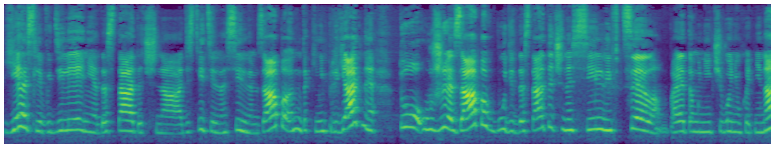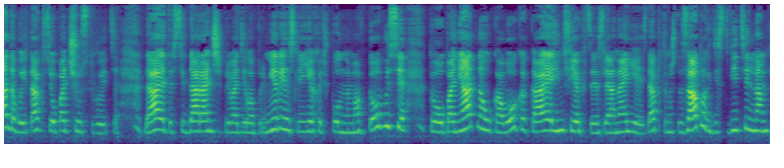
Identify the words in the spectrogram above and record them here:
Если выделение достаточно действительно сильным запахом, ну такие неприятные, то уже запах будет достаточно сильный в целом, поэтому ничего нюхать не надо, вы и так все почувствуете, да, это всегда раньше приводила пример, если ехать в полном автобусе, то понятно, у кого какая инфекция, если она есть, да, потому что запах действительно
